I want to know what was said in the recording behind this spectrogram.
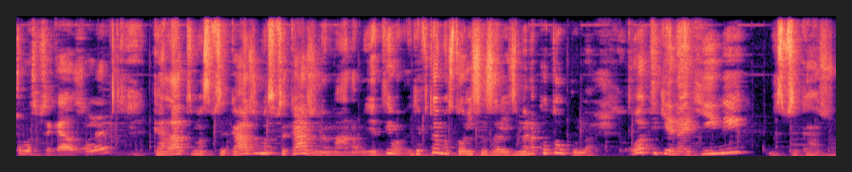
το μας ψεκάζουν. Καλά, τους μας ψεκάζουν, μας ψεκάζουν, μάνα μου. Γιατί γι' αυτό είμαστε όλοι σαν ζαλισμένα κοτόπουλα. Ό,τι και να γίνει, μας ψεκάζουν.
